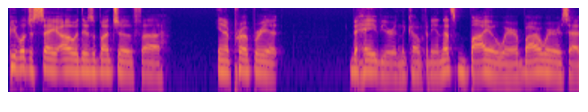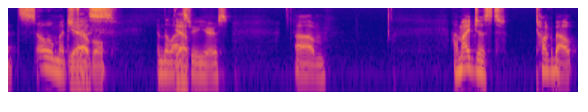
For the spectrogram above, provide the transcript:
people just say, "Oh, there's a bunch of uh, inappropriate behavior in the company," and that's Bioware. Bioware has had so much trouble in the last Yep. few years. Um, I might just talk about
